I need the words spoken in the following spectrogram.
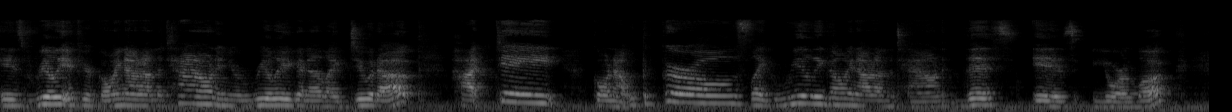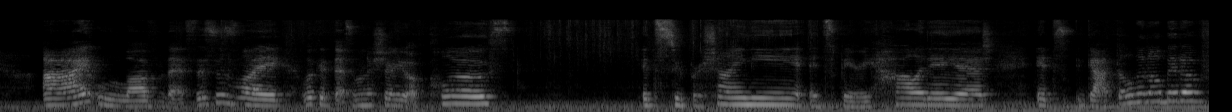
is really if you're going out on the town and you're really gonna like do it up, hot date, going out with the girls, like really going out on the town, this is your look. I love this. This is like, look at this. I'm gonna show you up close. It's super shiny. It's very holiday-ish. It's got the little bit of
